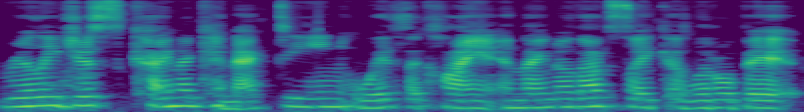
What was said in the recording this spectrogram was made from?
really just kind of connecting with the client. And I know that's like a little bit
